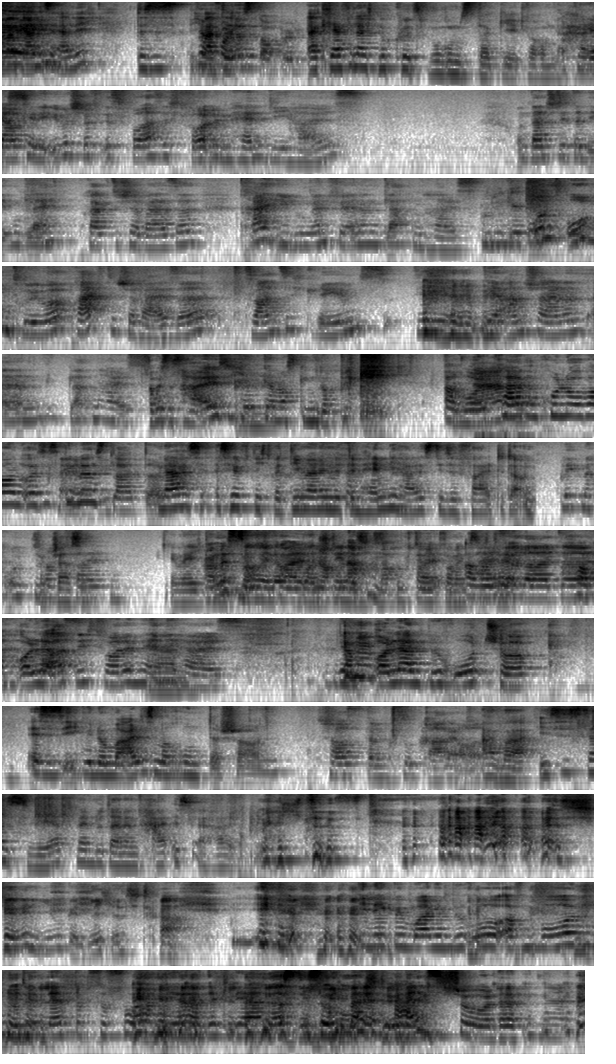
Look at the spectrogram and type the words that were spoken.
Aber ganz ehrlich, das ist. Ich habe voll das doppelt. erklär vielleicht noch kurz, worum es da geht, warum der Okay, ja, Hals. okay, die Überschrift ist Vorsicht vor dem Handyhals. Und dann steht daneben gleich praktischerweise drei Übungen für einen glatten Hals. Und wie geht das? Und oben drüber praktischerweise 20 Cremes, die dir anscheinend einen glatten Hals. Aber es ist heiß, ich hätte gern was gegen Doppelkinn. Ein Rollkragenpullover und alles ist gelöst, Leute. Nein, es, es hilft nicht, weil die meinen mit dem Handyhals diese Falte da und. Blick nach unten So macht Jassen. Falten. Ja, weil ich kann Alles so in der Falten, U-Bahn stehen, dass ich macht vor mir Aber zeige. Also Leute, haben alle- Vorsicht vor dem Handyhals. Wir haben alle einen Bürojob. Es ist irgendwie normal, dass wir runterschauen. Schaust dann so gerade aus. Aber ist es das wert, wenn du deinen Hals erhalten möchtest? Als schön jugendlich und straff. Ich lege mich morgen im Büro auf den Boden, den Laptop so vor mir und erkläre, Lass dich ich so will meinen. Hals schonen. Ja.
